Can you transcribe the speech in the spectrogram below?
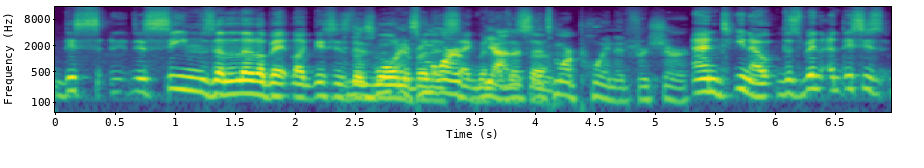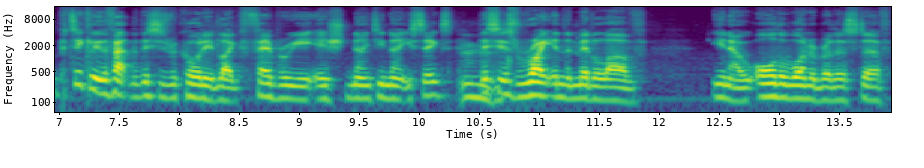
This this seems a little bit like this is the There's Warner it's Brothers more, segment yeah, of the that's, it's more pointed for sure. And you know, there's been this is particularly the fact that this is recorded like February-ish, 1996. Mm-hmm. This is right in the middle of, you know, all the Warner Brothers stuff.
